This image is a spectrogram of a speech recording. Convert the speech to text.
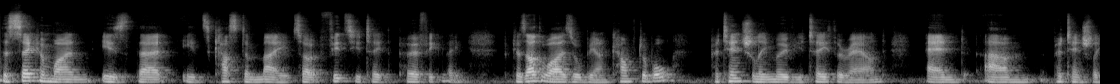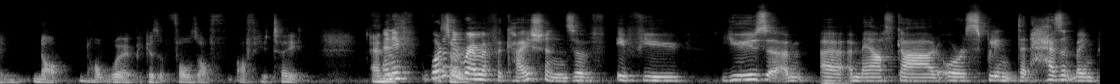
The second one is that it's custom made, so it fits your teeth perfectly, because otherwise it'll be uncomfortable, potentially move your teeth around, and um, potentially not not work because it falls off off your teeth. And the- if what are sorry. the ramifications of if you use a, a, a mouth guard or a splint that hasn't been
